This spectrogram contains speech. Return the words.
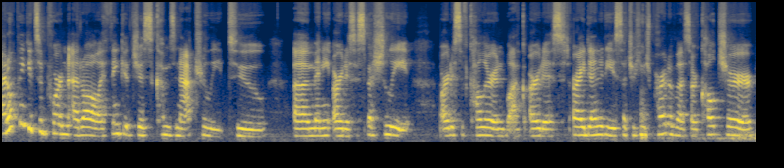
I don't think it's important at all. I think it just comes naturally to uh, many artists, especially artists of color and Black artists. Our identity is such a huge part of us, our culture,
